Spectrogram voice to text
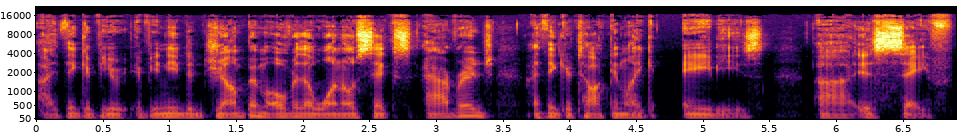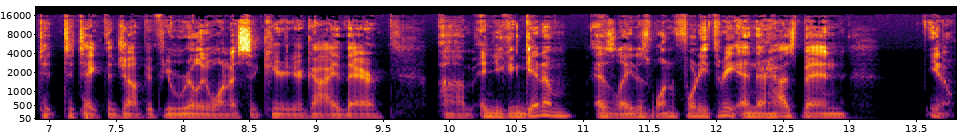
I think if you if you need to jump him over the 106 average, I think you're talking like 80s uh, is safe to, to take the jump if you really want to secure your guy there. Um, and you can get him as late as 143. And there has been, you know,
